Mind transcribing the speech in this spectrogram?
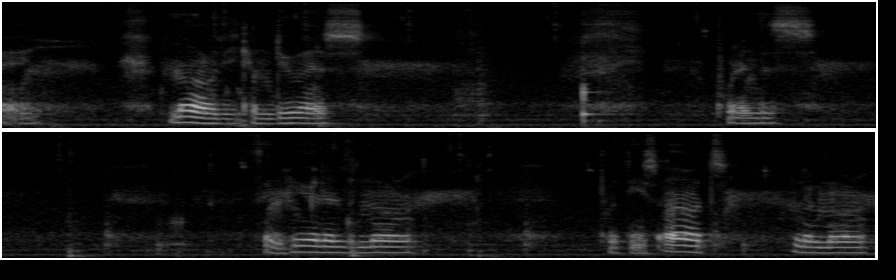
Okay. Now what we can do is put in this thing here a little bit more. Put these out a little more.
